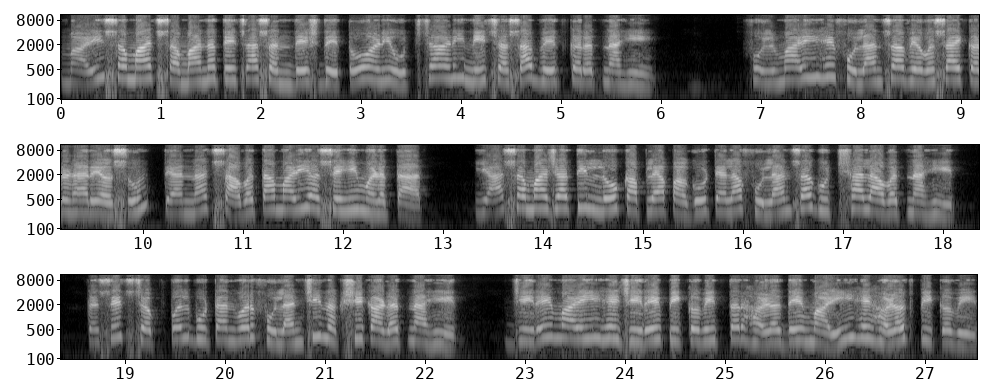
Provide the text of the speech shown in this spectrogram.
माळी समाज समानतेचा संदेश देतो आणि उच्च आणि नीच असा भेद करत नाही. फुलमाळी हे फुलांचा व्यवसाय करणारे असून त्यांनाच सावतामाळी असेही म्हणतात. या समाजातील लोक आपल्या पागोट्याला फुलांचा गुच्छा लावत नाहीत. तसेच चप्पल बुटांवर फुलांची नक्षी काढत नाहीत. जिरे माळी हे जिरे पिकवीत तर हळदे माळी हे हळद पिकवीत.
